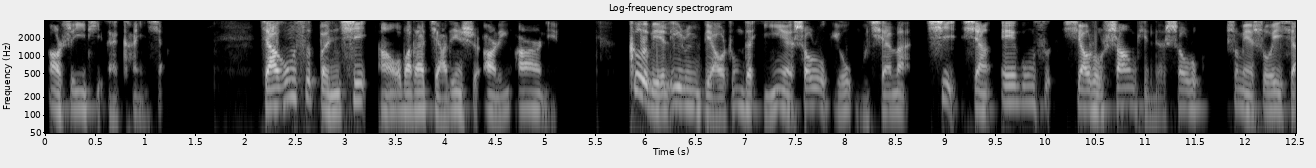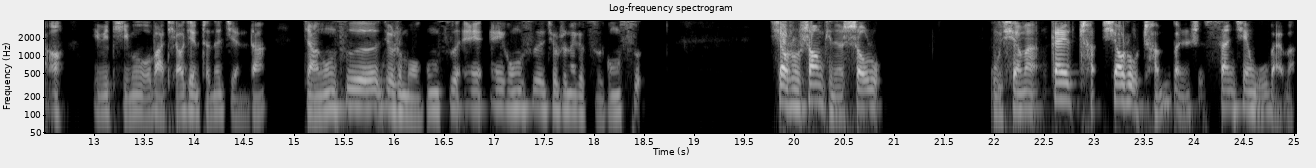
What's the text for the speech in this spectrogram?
二十一题来看一下，甲公司本期啊，我把它假定是二零二二年。个别利润表中的营业收入有五千万，系向 A 公司销售商品的收入。顺便说一下啊，因为题目我把条件整的简单，甲公司就是某公司，A A 公司就是那个子公司，销售商品的收入五千万，该成销售成本是三千五百万，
